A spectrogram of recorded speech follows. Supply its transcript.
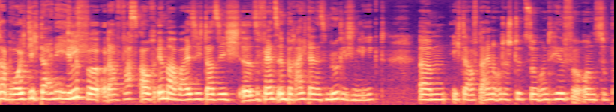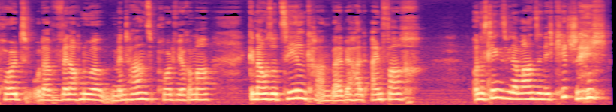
da bräuchte ich deine Hilfe oder was auch immer, weiß ich, dass ich, äh, sofern es im Bereich deines Möglichen liegt, ähm, ich da auf deine Unterstützung und Hilfe und Support oder wenn auch nur mentalen Support, wie auch immer, genauso zählen kann, weil wir halt einfach, und das klingt jetzt wieder wahnsinnig kitschig,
